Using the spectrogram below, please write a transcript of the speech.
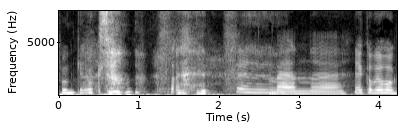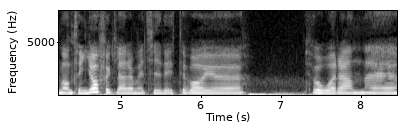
Funkar också. Eh, Men eh, Jag kommer ihåg någonting jag fick lära mig tidigt. Det var ju våran eh,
